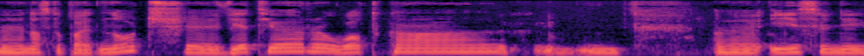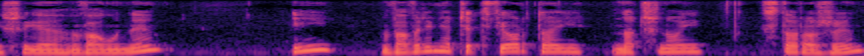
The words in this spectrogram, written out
Наступает ночь, ветер, лодка и сильнейшие волны. И во время четвертой ночной сторожи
